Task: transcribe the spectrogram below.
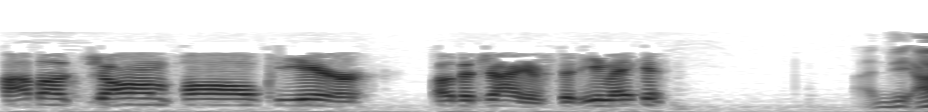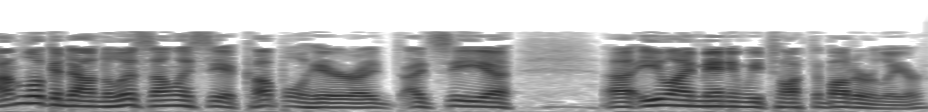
How about Jean Paul Pierre of the Giants? Did he make it? I'm looking down the list. I only see a couple here. I, I see uh, uh, Eli Manning we talked about earlier.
